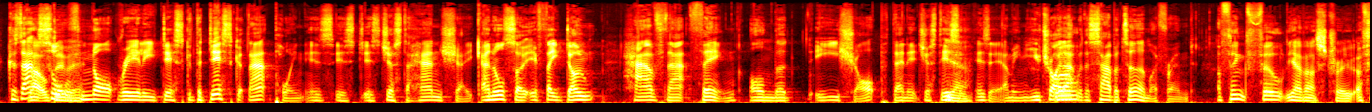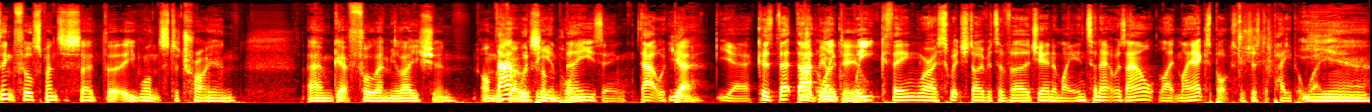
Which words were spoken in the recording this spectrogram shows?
because that's That'll sort of it. not really disc. The disc at that point is is is just a handshake, and also if they don't have that thing on the e shop, then it just isn't, Yeah. is it? I mean, you try that with a Saboteur, my friend. I think Phil. Yeah, that's true. I think Phil Spencer said that he wants to try and um, get full emulation on the That would be point. amazing. That would be Yeah. yeah, because that that like ideal. week thing where I switched over to Virgin and my internet was out, like my Xbox was just a paperweight. Yeah.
